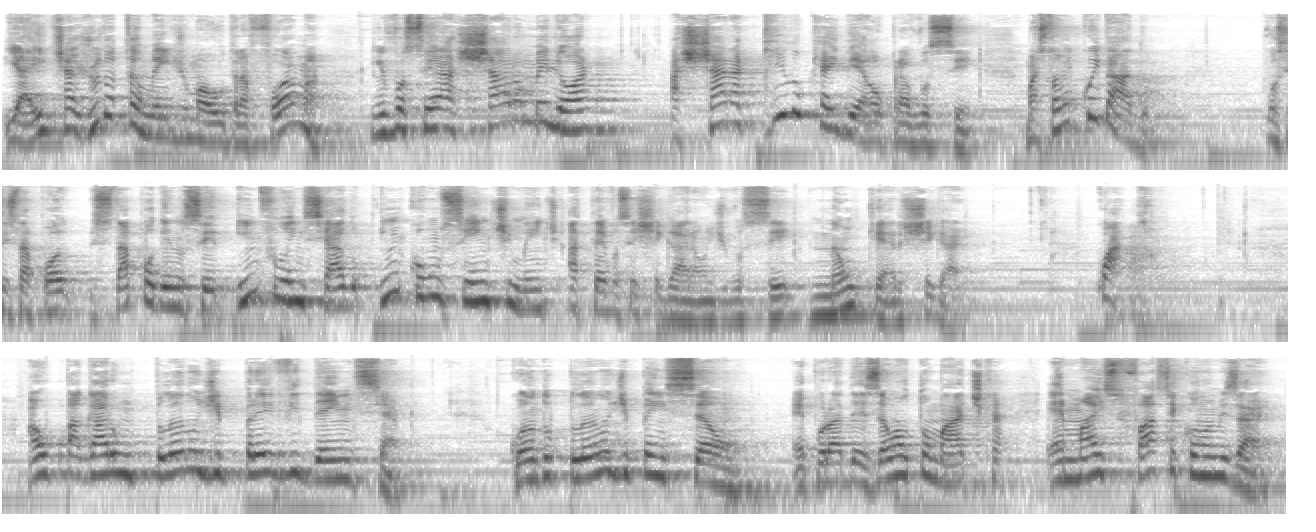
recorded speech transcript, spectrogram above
E aí te ajuda também de uma outra forma em você achar o melhor, achar aquilo que é ideal para você. Mas tome cuidado. Você está, está podendo ser influenciado inconscientemente até você chegar onde você não quer chegar. 4. Ao pagar um plano de previdência. quando o plano de pensão é por adesão automática, é mais fácil economizar,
